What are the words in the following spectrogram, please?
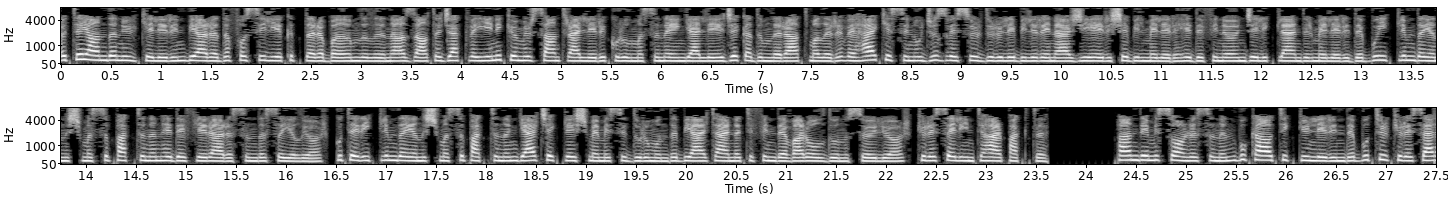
Öte yandan ülkelerin bir arada fosil yakıtlara bağımlılığını azaltacak ve yeni kömür santralleri kurulmasını engelleyecek adımları atmaları ve herkesin ucuz ve sürdürülebilir enerjiye erişebilmeleri hedefini önceliklendirmeleri de bu iklim dayanışması paktının hedefleri arasında sayılıyor. Guter iklim dayanışması paktının gerçekleşmemesi durumunda bir alternatifin de var olduğunu söylüyor. Küresel intihar paktı. Pandemi sonrasının bu kaotik günlerinde bu tür küresel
